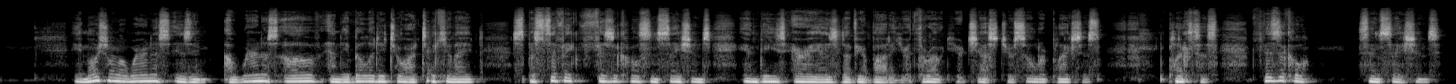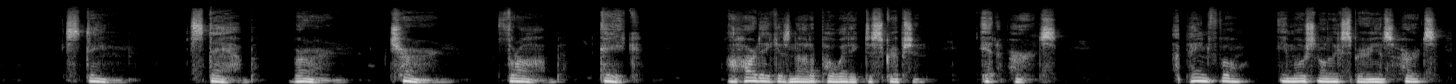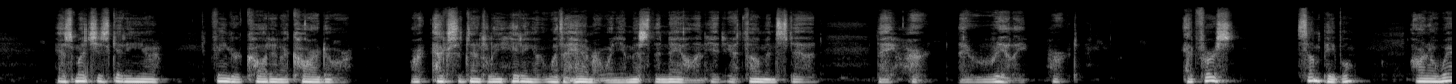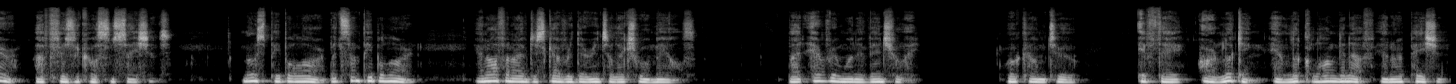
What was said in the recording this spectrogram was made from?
Emotional awareness is awareness of and the ability to articulate specific physical sensations in these areas of your body, your throat, your chest, your solar plexus, plexus. Physical sensations sting, stab, burn, churn, throb, ache. A heartache is not a poetic description. It hurts. A painful emotional experience hurts as much as getting your finger caught in a car door or accidentally hitting it with a hammer when you miss the nail and hit your thumb instead. They hurt. They really hurt. At first, some people aren't aware of physical sensations. Most people are, but some people aren't. And often I've discovered they're intellectual males. But everyone eventually will come to, if they are looking and look long enough and are patient,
